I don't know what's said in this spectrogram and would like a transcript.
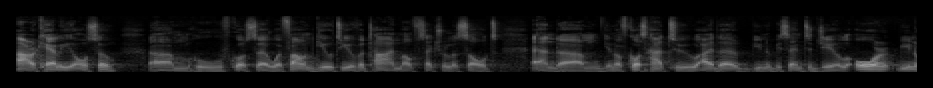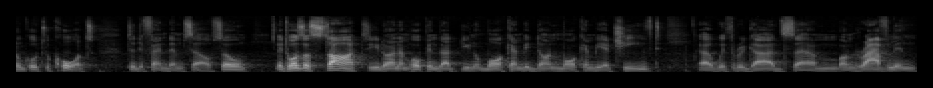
R. Kelly also, um, who of course uh, were found guilty over time of sexual assault, and um, you know of course had to either you know be sent to jail or you know go to court to defend themselves. So it was a start, you know, and I'm hoping that you know more can be done, more can be achieved uh, with regards um, unraveling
